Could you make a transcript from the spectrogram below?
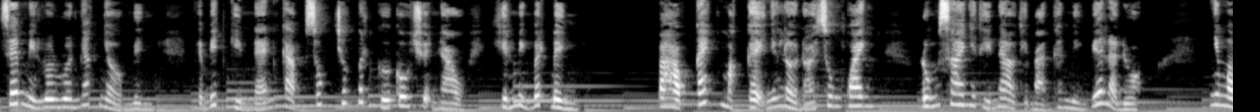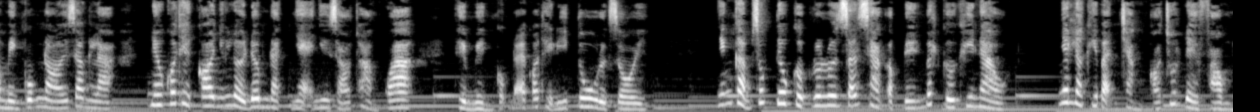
Sếp mình luôn luôn nhắc nhở mình phải biết kìm nén cảm xúc trước bất cứ câu chuyện nào khiến mình bất bình và học cách mặc kệ những lời nói xung quanh đúng sai như thế nào thì bản thân mình biết là được nhưng mà mình cũng nói rằng là nếu có thể coi những lời đơm đặt nhẹ như gió thoảng qua thì mình cũng đã có thể đi tu được rồi. Những cảm xúc tiêu cực luôn luôn sẵn sàng ập đến bất cứ khi nào, nhất là khi bạn chẳng có chút đề phòng.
